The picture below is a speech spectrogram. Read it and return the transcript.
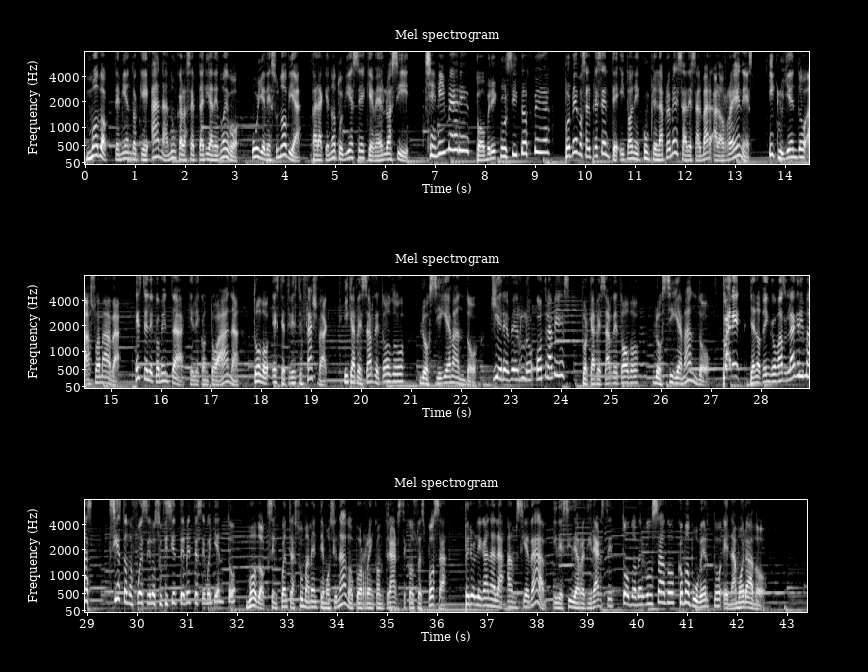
Modoc, temiendo que Ana nunca lo aceptaría de nuevo, huye de su novia para que no tuviese que verlo así. Che mi madre, pobre cosita fea. Volvemos al presente y Tony cumple la promesa de salvar a los rehenes, incluyendo a su amada. Este le comenta que le contó a Ana todo este triste flashback y que a pesar de todo lo sigue amando. Quiere verlo otra vez porque a pesar de todo lo sigue amando. ¡Pared! Ya no tengo más lágrimas. Si esto no fuese lo suficientemente cebollento, Modoc se encuentra sumamente emocionado por reencontrarse con su esposa pero le gana la ansiedad y decide retirarse todo avergonzado como puberto enamorado.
